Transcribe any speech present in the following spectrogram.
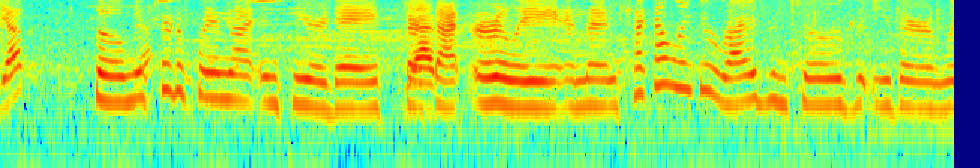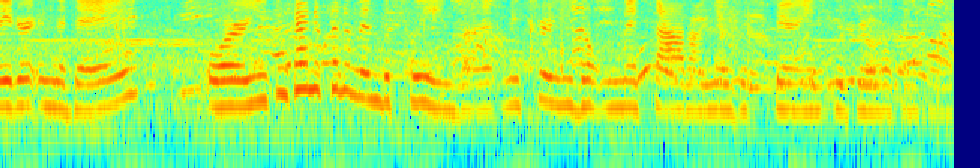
Yep. So make sure to plan that into your day. Start Yes. that early, and then check out like your rides and shows either later in the day, or you can kind of put them in between. But make sure you don't miss out on those experiences you're looking for.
